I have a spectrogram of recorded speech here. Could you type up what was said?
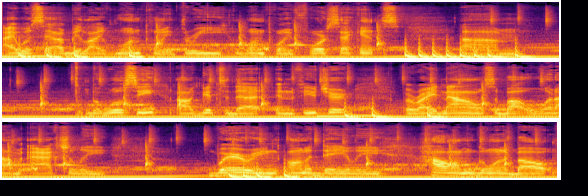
I would say I'll be like 1.3, 1.4 seconds. Um, but we'll see. I'll get to that in the future. But right now, it's about what I'm actually wearing on a daily, how I'm going about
